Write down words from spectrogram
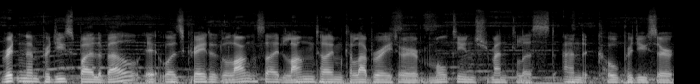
Written and produced by Lavelle, it was created alongside longtime collaborator, multi instrumentalist, and co producer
